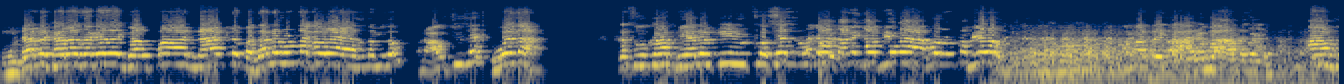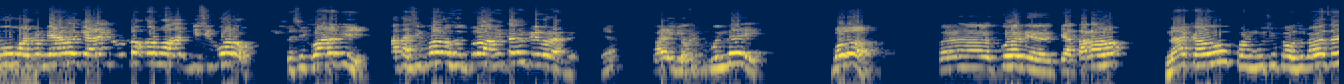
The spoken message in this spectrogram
મોઢાને ખરા છે કે ગળફા નાક ને બધાને રોટલા ખવડાયા છો તમે તો. આવું છું છે? હોય ના. એટલે છોકરા ફેરો કે રોટલો. છે તમે કા ફેરવો, આપણો રોટલો ફેરવો. અમારે તો હારે માં આ હું વાંકે બેઠો કે આ રોટલો કરવો છે, કે શીખવાડો. તો શીખવાડો કી? આ તો શીખવાડો છું, બ્રો આવીને તમે હે? પાડી ગયો. ગુંદાઈ બોલો. પણ કોઈ કેતા કહેતા ના ના કહું પણ હું શું કહું છું ખબર છે?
